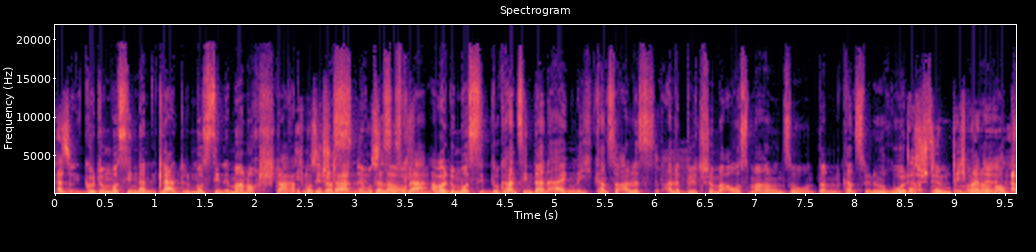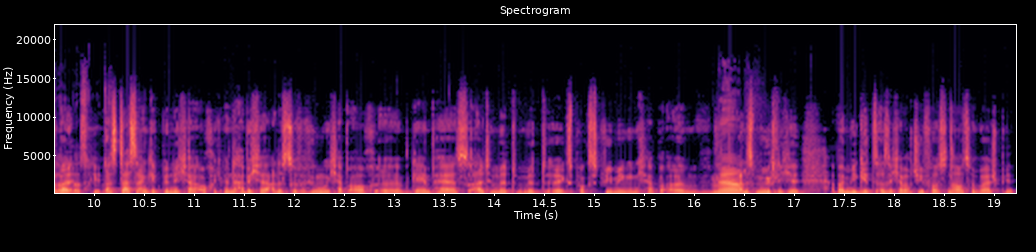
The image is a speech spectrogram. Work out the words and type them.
also gut, du musst ihn dann, klar, du musst ihn immer noch starten. Ich muss ihn das, starten, er muss das laufen. ist klar, aber du musst du kannst ihn dann eigentlich, kannst du alles, alle Bildschirme ausmachen und so und dann kannst du ihn in Ruhe das lassen. Das stimmt, ich meine, aber das was das angeht, bin ich ja auch, ich meine, da habe ich ja alles zur Verfügung. Ich habe auch äh, Game Pass Ultimate mit äh, Xbox Streaming, ich habe äh, ja. alles Mögliche. Aber mir geht's, also ich habe auch GeForce Now zum Beispiel,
